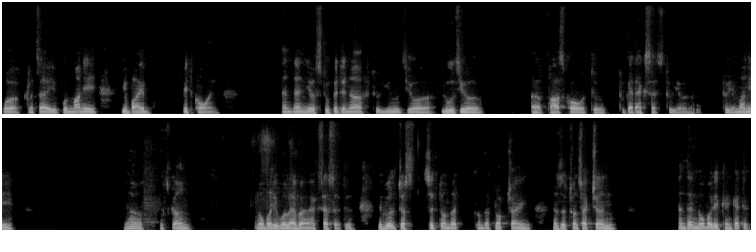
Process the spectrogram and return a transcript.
work let's say you put money you buy bitcoin and then you're stupid enough to use your lose your uh, passcode to to get access to your to your money, yeah, it's gone. Nobody will ever access it. it. It will just sit on that on that blockchain as a transaction, and then nobody can get it.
